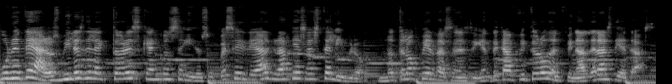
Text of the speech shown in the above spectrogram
Únete a los miles de lectores que han conseguido su peso ideal gracias a este libro. No te lo pierdas en el siguiente capítulo del final de las dietas.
